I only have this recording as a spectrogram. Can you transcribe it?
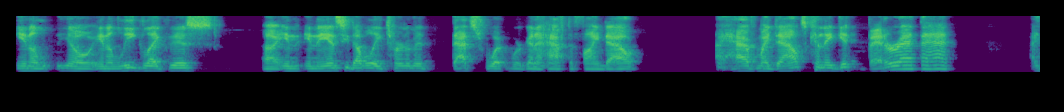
in a, you know, in a league like this, uh, in, in the NCAA tournament? That's what we're going to have to find out. I have my doubts. Can they get better at that? I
